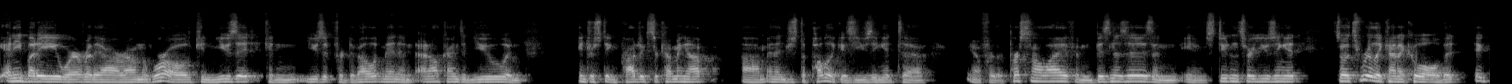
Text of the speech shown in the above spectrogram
anybody wherever they are around the world can use it can use it for development and, and all kinds of new and interesting projects are coming up um, and then just the public is using it to you know for their personal life and businesses and you know students are using it so it's really kind of cool but it,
